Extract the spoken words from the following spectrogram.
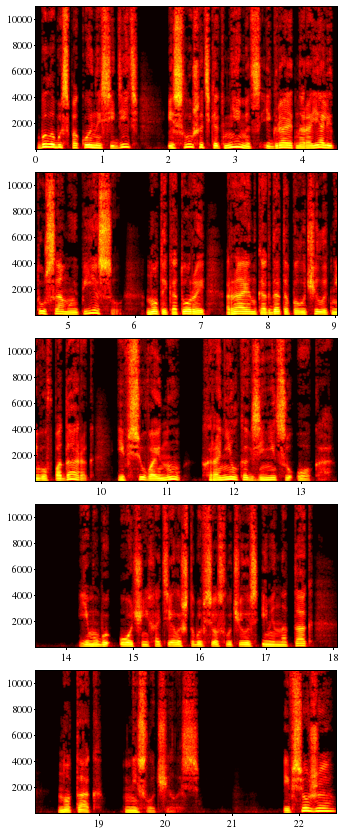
было бы спокойно сидеть и слушать, как немец играет на рояле ту самую пьесу, ноты которой Райан когда-то получил от него в подарок и всю войну хранил как зеницу ока. Ему бы очень хотелось, чтобы все случилось именно так, но так не случилось. И все же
